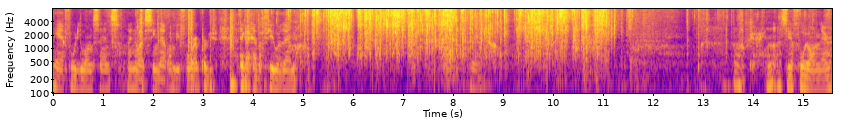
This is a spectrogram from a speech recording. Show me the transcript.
yeah, 41 cents. I know I've seen that one before. I'm pretty, I think I have a few of them. Okay. Oh, I see a foil in there.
